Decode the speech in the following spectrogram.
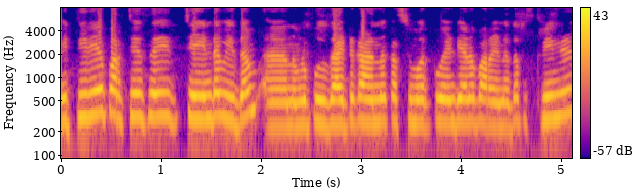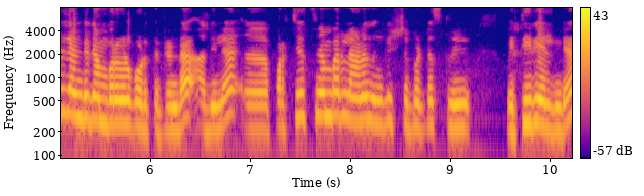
മെറ്റീരിയൽ പർച്ചേസ് ചെയ്യേണ്ട വിധം നമ്മൾ പുതുതായിട്ട് കാണുന്ന കസ്റ്റമർക്ക് വേണ്ടിയാണ് പറയുന്നത്. സ്ക്രീനിൽ രണ്ട് നമ്പറുകൾ കൊടുത്തിട്ടുണ്ട്. അതിൽ പർച്ചേസ് നമ്പറിലാണ് നിങ്ങൾക്ക് ഇഷ്ടപ്പെട്ട സ്ക്രീൻ മെറ്റീരിയലിന്റെ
